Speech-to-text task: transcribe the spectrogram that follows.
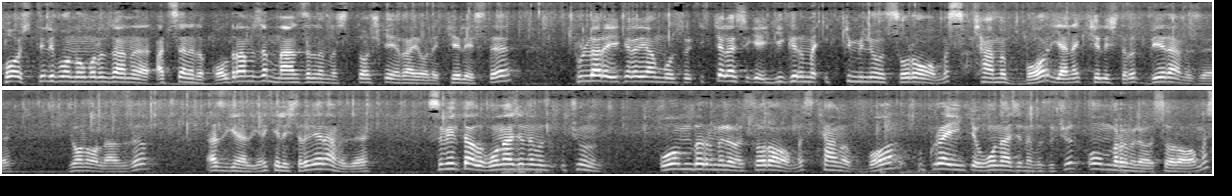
Xo'sh telefon nomerimizni opsiyada qoldiramiz. Manzilimiz toshkent rayoni kelesda pullariga keladigan bo'lsa ikkalasiga yigirma ikki million so'rovimiz kami bor. Yana kelishtirib beramiz. Jonivorlarimizni ozgina ozgina kelishtirib beramiz. Semental g'unajinimiz uchun 11 million so'rovimiz kami bor. Ukrainka o'najinimiz uchun 11 million so'rovimiz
